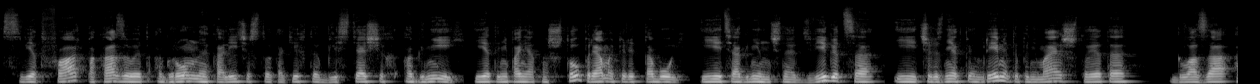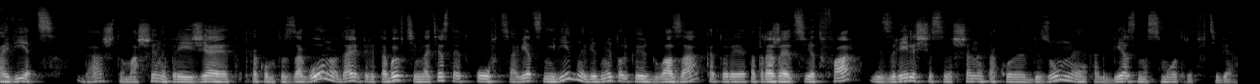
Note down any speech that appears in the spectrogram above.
свет фар показывает огромное количество каких-то блестящих огней. И это непонятно что прямо перед тобой. И эти огни начинают двигаться, и через некоторое время ты понимаешь, что это глаза овец да, что машина приезжает к какому-то загону, да, и перед тобой в темноте стоят овцы. Овец не видно, видны только их глаза, которые отражают свет фар, и зрелище совершенно такое безумное, как бездна смотрит в тебя.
